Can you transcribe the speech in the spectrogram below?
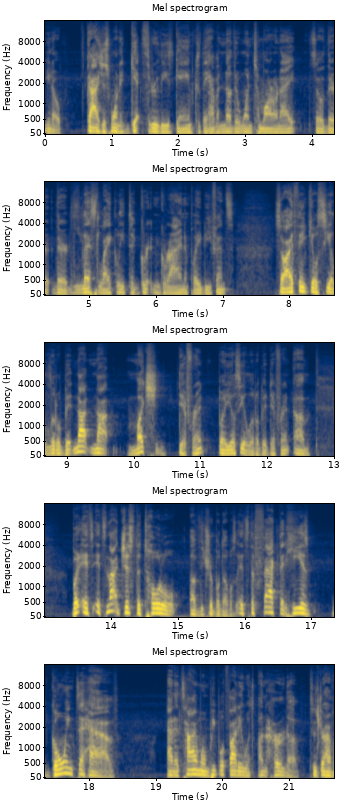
you know, guys just want to get through these games because they have another one tomorrow night. So they're they're less likely to grit and grind and play defense. So I think you'll see a little bit, not not much different, but you'll see a little bit different. Um, but it's it's not just the total of the triple doubles; it's the fact that he is going to have, at a time when people thought it was unheard of to drive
